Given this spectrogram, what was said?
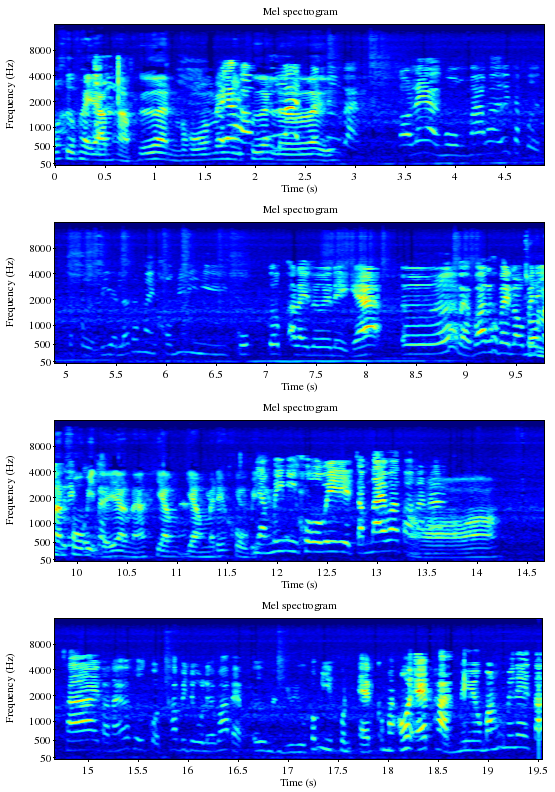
ก็คือพยายามหาเพื่อนเพราะว่าไม่มีเพื่อนเลยก็คือแบบตอนแรกอะงงมากว่าเอ้ยจะเปิดจะเปิดเรียนแล้วทำไมเขาไม่มีกรุ๊ปกรุ๊ปอะไรเลยอะไรอย่างเงี้ยเออ แบบว่าทำไมเราไม่ช่วงได้อนั้นยู่ในโคกวิลุ่ดมหรือแบบยังนะยังยังไม่ได้โควิดยังไม่มีโควิดจำได้ว่าตอนนั้นอ๋นะอใช่ ตอนนั้นก็คือกดเข้าไปดูเลยว่าแบบเออเหมือนอยู่ๆก็มีคน add เข้ามาโอ้ย add ผ่านเมลมั้งไม่แน่ใจ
